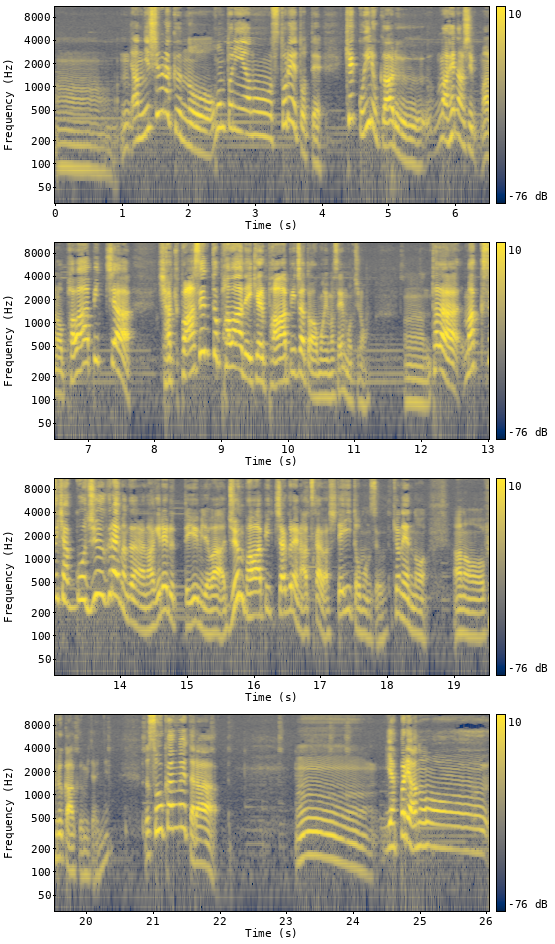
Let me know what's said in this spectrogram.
うん。あの西村君の本当にあのストレートって結構威力あるまあ変な話あのパワーピッチャー100%パワーでいけるパワーピッチャーとは思いません？もちろん。うん、ただマックス150ぐらいまでなら投げれるっていう意味では準パワーピッチャーぐらいの扱いはしていいと思うんですよ。去年のあの古川君みたいにね。そう考えたらうーんやっぱりあのー、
